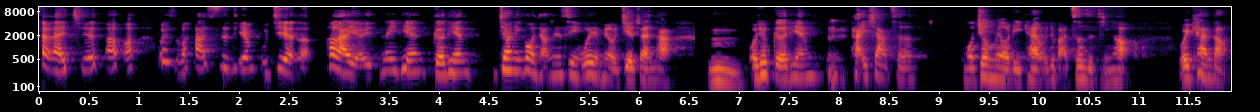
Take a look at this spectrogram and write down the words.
再来接他吗？为什么他四天不见了？”后来有一那一天隔天，教练跟我讲这件事情，我也没有揭穿他。嗯，我就隔天他一下车。我就没有离开，我就把车子停好。我一看到，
